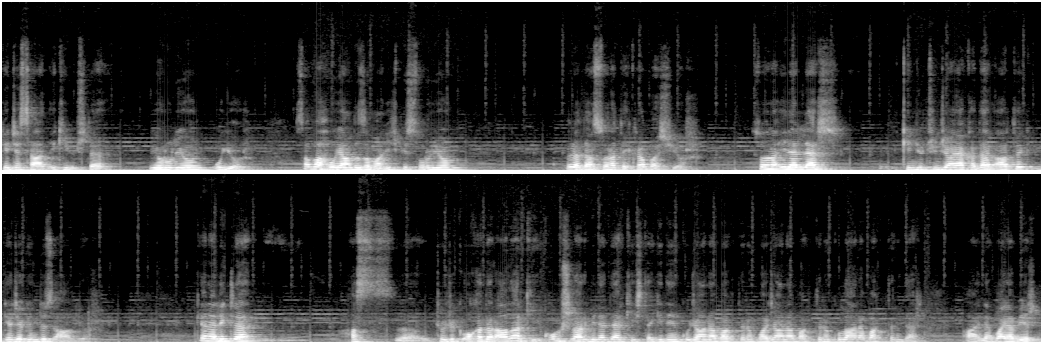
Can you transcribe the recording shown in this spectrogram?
Gece saat 2-3'te yoruluyor, uyuyor. Sabah uyandığı zaman hiçbir sorun yok. Öğleden sonra tekrar başlıyor. Sonra ilerler, ikinci, üçüncü aya kadar artık gece gündüz ağlıyor. Genellikle has, çocuk o kadar ağlar ki komşular bile der ki işte gidin kucağına baktırın, bacağına baktırın, kulağına baktırın der. Aile baya bir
